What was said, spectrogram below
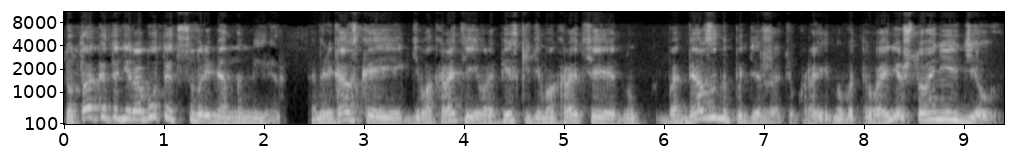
Но так это не работает в современном мире. Американская демократия, европейские демократии ну, обязаны поддержать Украину в этой войне, что они и делают.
